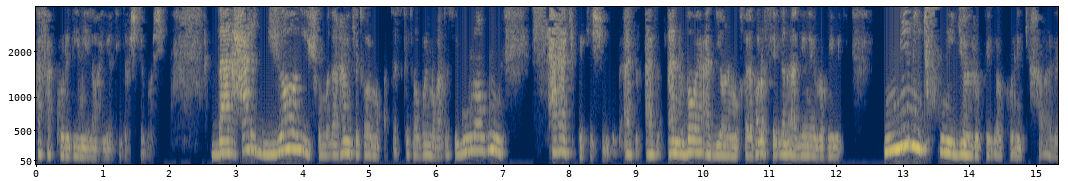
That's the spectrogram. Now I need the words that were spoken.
تفکر دینی الهیاتی داشته باشید. بر هر جایی شما در همین کتاب مقدس کتاب های مقدس گوناگون سرک بکشید. از, از انواع ادیان مختلف. حالا فعلا ادیان ابراهیمی. بگید نمی‌تونید جایی رو پیدا کنید که خبر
